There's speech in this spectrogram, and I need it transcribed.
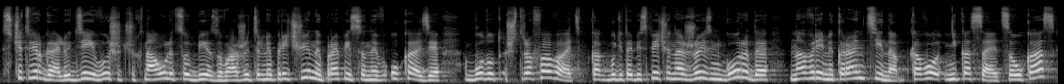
С четверга людей, вышедших на улицу без уважительной причины, прописанной в указе, будут штрафовать. Как будет обеспечена жизнь города на время карантина, кого не касается указ,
